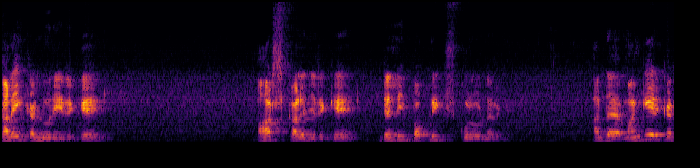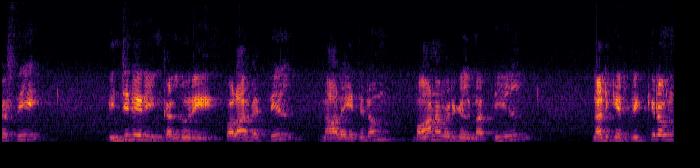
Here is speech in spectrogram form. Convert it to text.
கலை கல்லூரி இருக்குது ஆர்ட்ஸ் காலேஜ் இருக்குது டெல்லி பப்ளிக் ஸ்கூல் ஒன்று இருக்குது அந்த மங்கையர்கரசி இன்ஜினியரிங் கல்லூரி வளாகத்தில் நாளைய தினம் மாணவர்கள் மத்தியில் நடிகர் விக்ரம்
